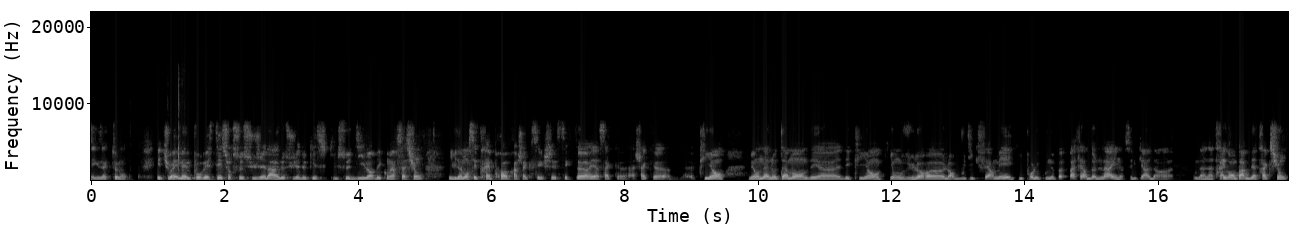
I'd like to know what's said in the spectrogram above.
Exactement. Et tu vois, et même pour rester sur ce sujet-là, le sujet de qu'est-ce qu'il se dit lors des conversations, évidemment, c'est très propre à chaque secteur et à chaque, à chaque euh, client. Mais on a notamment des, euh, des clients qui ont vu leur, euh, leur boutique fermée, qui pour le coup ne peuvent pas faire d'online. C'est le cas d'un très grand parc d'attractions,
